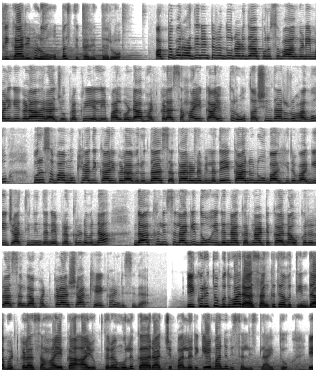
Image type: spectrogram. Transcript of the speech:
ಅಧಿಕಾರಿಗಳು ಉಪಸ್ಥಿತರಿದ್ದರು. ಅಕ್ಟೋಬರ್ ಹದಿನೆಂಟರಂದು ನಡೆದ ಪುರಸಭಾ ಅಂಗಡಿ ಮಳಿಗೆಗಳ ಹರಾಜು ಪ್ರಕ್ರಿಯೆಯಲ್ಲಿ ಪಾಲ್ಗೊಂಡ ಭಟ್ಕಳ ಸಹಾಯಕ ಆಯುಕ್ತರು ತಹಶೀಲ್ದಾರರು ಹಾಗೂ ಪುರಸಭಾ ಮುಖ್ಯಾಧಿಕಾರಿಗಳ ವಿರುದ್ಧ ಸಕಾರಣವಿಲ್ಲದೆ ಕಾನೂನು ಬಾಹಿರವಾಗಿ ಜಾತಿ ನಿಂದನೆ ಪ್ರಕರಣವನ್ನ ದಾಖಲಿಸಲಾಗಿದ್ದು, ಇದನ್ನು ಕರ್ನಾಟಕ ನೌಕರರ ಸಂಘ ಭಟ್ಕಳ ಶಾಖೆ ಖಂಡಿಸಿದೆ. ಈ ಕುರಿತು ಬುಧವಾರ ಸಂಘದ ವತಿಯಿಂದ ಭಟ್ಕಳ ಸಹಾಯಕ ಆಯುಕ್ತರ ಮೂಲಕ ರಾಜ್ಯಪಾಲರಿಗೆ ಮನವಿ ಸಲ್ಲಿಸಲಾಯಿತು. ಈ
